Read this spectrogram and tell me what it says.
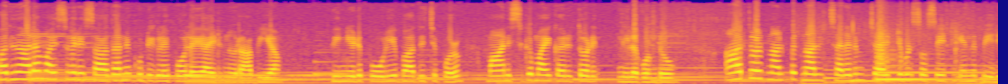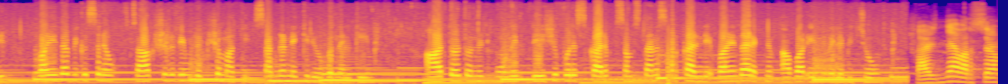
പതിനാലാം വയസ്സുവരെ സാധാരണ കുട്ടികളെ പോലെയായിരുന്നു റാബിയ. പിന്നീട് പോളിയോ ബാധിച്ചപ്പോഴും മാനസികമായ കരുത്തോടെ നിലകൊണ്ടു. ആയിരത്തി തൊള്ളായിരത്തി നാൽപ്പത്തിനാലിൽ ചലനം ചാരിറ്റബിൾ സൊസൈറ്റി എന്ന പേരിൽ വനിതാ വികസനവും സാക്ഷരതയും ലക്ഷ്യമാക്കി സംഘടനയ്ക്ക് രൂപം നൽകി. ആയിരത്തി തൊള്ളായിരത്തി മൂന്നിൽ ദേശീയ പുരസ്കാരം സംസ്ഥാന സർക്കാരിന്റെ വനിതാ രത്നം അവാർഡ് എന്നിവ ലഭിച്ചു. കഴിഞ്ഞ വർഷം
